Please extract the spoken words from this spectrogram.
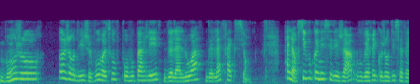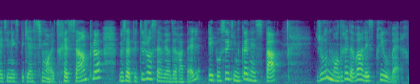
Bonjour, aujourd'hui je vous retrouve pour vous parler de la loi de l'attraction. Alors, si vous connaissez déjà, vous verrez qu'aujourd'hui ça va être une explication euh, très simple, mais ça peut toujours servir de rappel. Et pour ceux qui ne connaissent pas, je vous demanderai d'avoir l'esprit ouvert.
